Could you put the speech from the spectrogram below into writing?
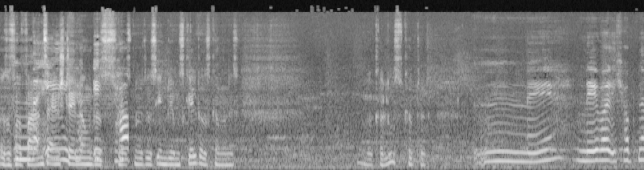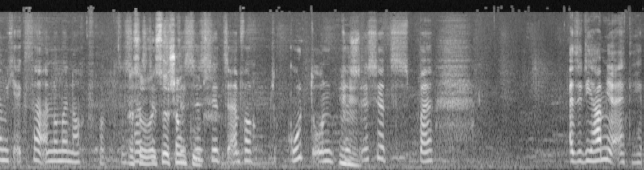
Also Verfahrenseinstellung, ich- das nur, dass ihm ums Geld ausgegangen ist. Oder keine Lust gehabt hat. Nee, nee, weil ich habe nämlich extra auch nochmal nachgefragt. Das Ach so, ist das schon das gut? ist jetzt einfach gut und das Mhm. ist jetzt bei. Also die haben ja. Die,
